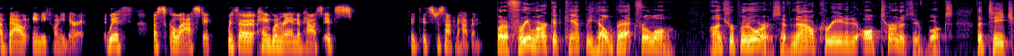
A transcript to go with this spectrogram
about Amy Coney Barrett with a Scholastic, with a Penguin Random House. It's it, it's just not going to happen. But a free market can't be held back for long. Entrepreneurs have now created alternative books that teach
